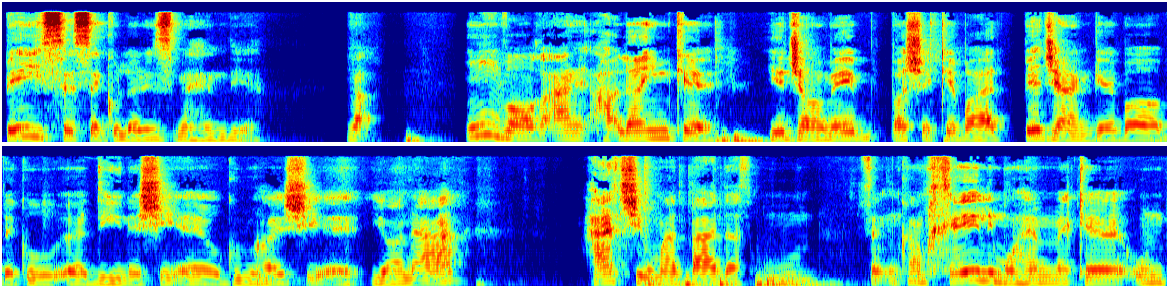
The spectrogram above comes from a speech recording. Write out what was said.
بیس سکولاریزم هندیه. و اون واقعا حالا اینکه یه جامعه باشه که باید بجنگه با بگو دین شیعه و گروه های شیعه یا نه هرچی اومد بعد از اون فکر می‌کنم خیلی مهمه که اون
